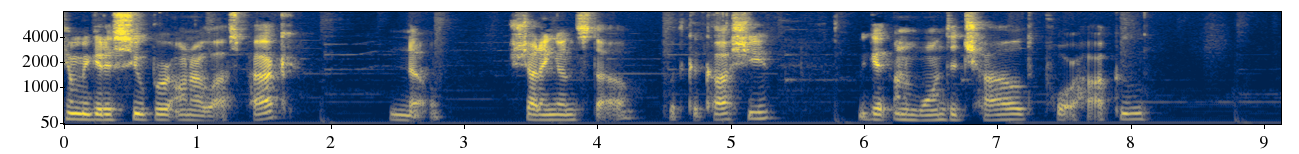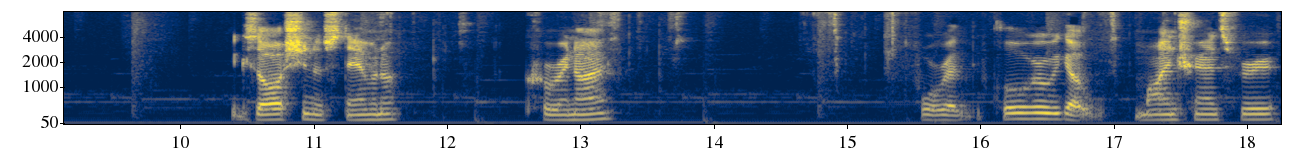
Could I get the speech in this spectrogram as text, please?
Can we get a super on our last pack? No. Sharingan style with Kakashi. We get Unwanted Child, Poor Haku. Exhaustion of Stamina, Kurenai, four red clover. We got Mind Transfer,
